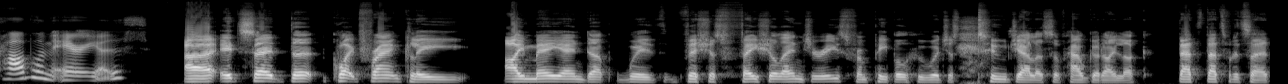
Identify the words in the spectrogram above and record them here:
problem areas? Uh, it said that, quite frankly, I may end up with vicious facial injuries from people who are just too jealous of how good I look. That's that's what it said.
